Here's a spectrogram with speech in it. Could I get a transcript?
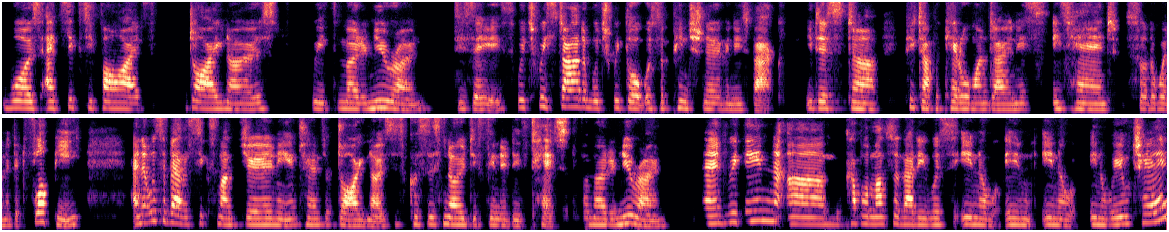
was at 65 diagnosed with motor neurone disease, which we started, which we thought was a pinched nerve in his back. He just uh, picked up a kettle one day and his, his hand sort of went a bit floppy. And it was about a six month journey in terms of diagnosis because there's no definitive test for motor neurone. And within um, a couple of months of that, he was in a, in, in, a, in a wheelchair.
